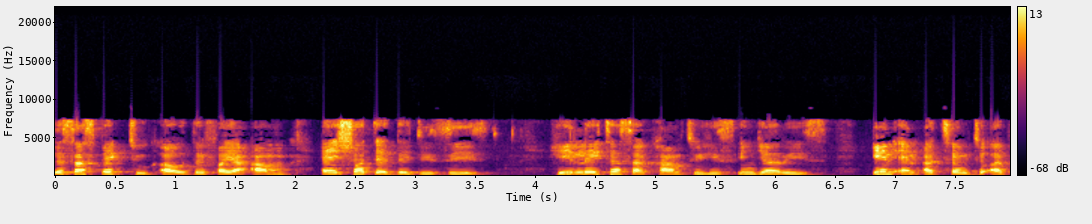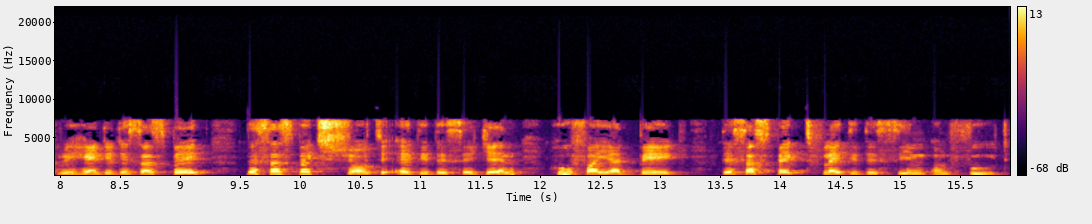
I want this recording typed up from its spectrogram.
the suspect took out the firearm and shot at the deceased. He later succumbed to his injuries. In an attempt to apprehend the suspect, the suspect shot at the surgeon who fired back. The suspect fled the scene on foot.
